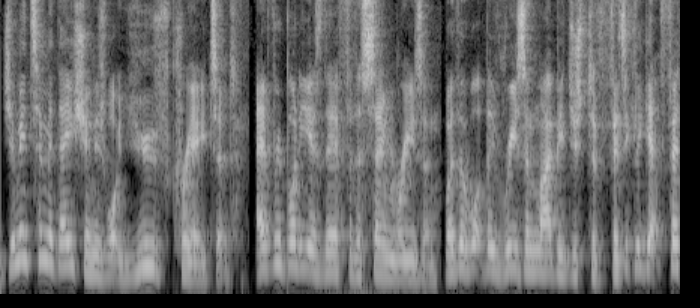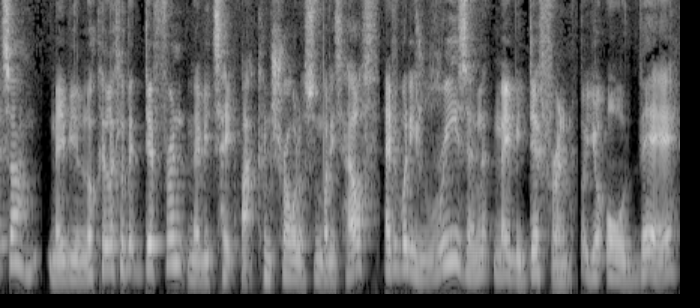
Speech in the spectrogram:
Gym intimidation is what you've created. Everybody is there for the same reason. Whether what the reason might be just to physically get fitter, maybe look a little bit different, maybe take back control of somebody's health. Everybody's reason may be different, but you're all there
